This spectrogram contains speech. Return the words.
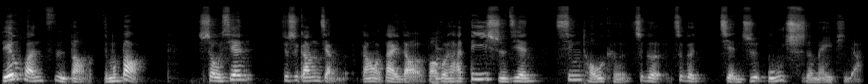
连环自爆怎么爆？首先就是刚刚讲的，刚刚我带到了，包括他第一时间心头壳，这个这个简直无耻的媒体啊！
